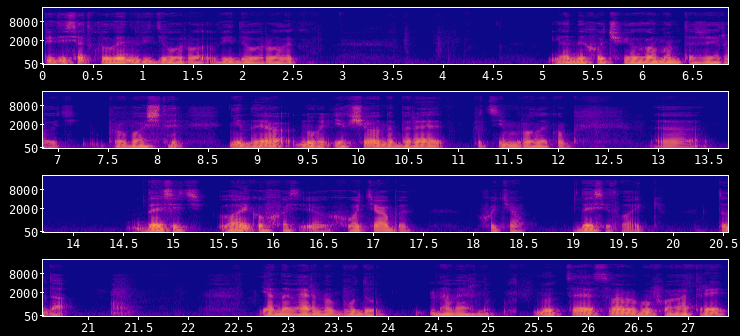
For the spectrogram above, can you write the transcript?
50 хвилин відеоро- відеоролика. Я не хочу його монтажувати. Пробачте. Ні, ну я. Ну, якщо набере під цим роликом е, 10 лайків е, хоча б. Хоча б 10 лайків, то да. Я, наверно, буду. Наверно. Ну, це з вами був Фага 3.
